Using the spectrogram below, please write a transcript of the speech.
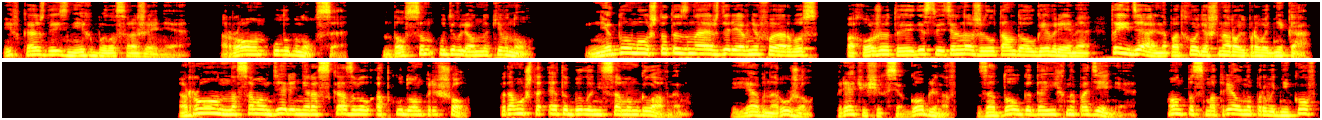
и в каждой из них было сражение. Роун улыбнулся. Доссон удивленно кивнул. «Не думал, что ты знаешь деревню Фербус. Похоже, ты действительно жил там долгое время. Ты идеально подходишь на роль проводника». Роун на самом деле не рассказывал, откуда он пришел, потому что это было не самым главным. Я обнаружил прячущихся гоблинов задолго до их нападения. Он посмотрел на проводников,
